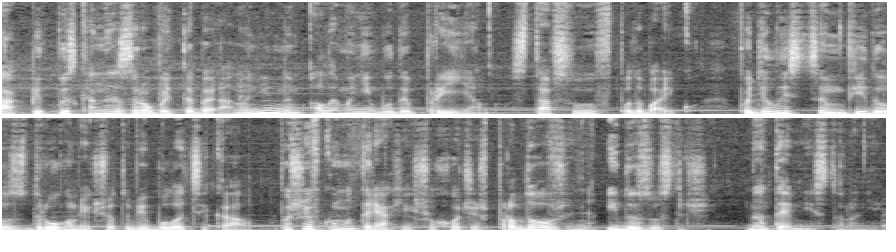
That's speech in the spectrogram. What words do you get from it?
Так, підписка не зробить тебе анонімним, але мені буде приємно. Став свою вподобайку. Поділись цим відео з другом, якщо тобі було цікаво. Пиши в коментарях, якщо хочеш продовження, і до зустрічі на темній стороні.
